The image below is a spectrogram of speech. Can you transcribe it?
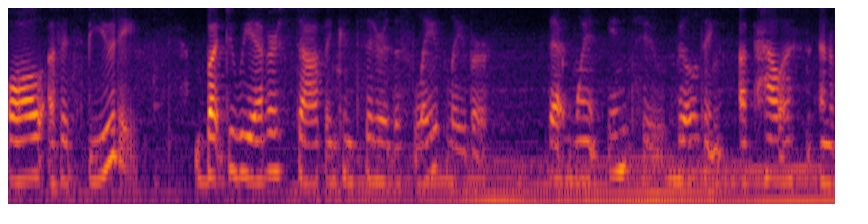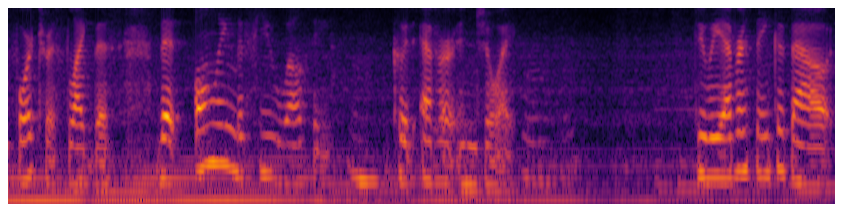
all of its beauty. But do we ever stop and consider the slave labor that went into building a palace and a fortress like this that only the few wealthy could ever enjoy? Do we ever think about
